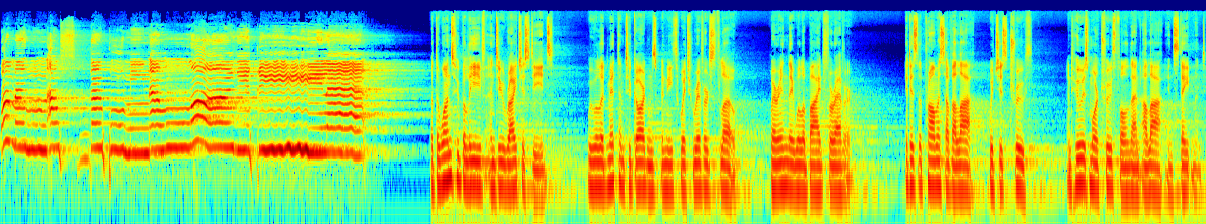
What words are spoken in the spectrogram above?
ومن أصدق من الله But the ones who believe and do righteous deeds, we will admit them to gardens beneath which rivers flow, wherein they will abide forever. It is the promise of Allah, which is truth, and who is more truthful than Allah in statement?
